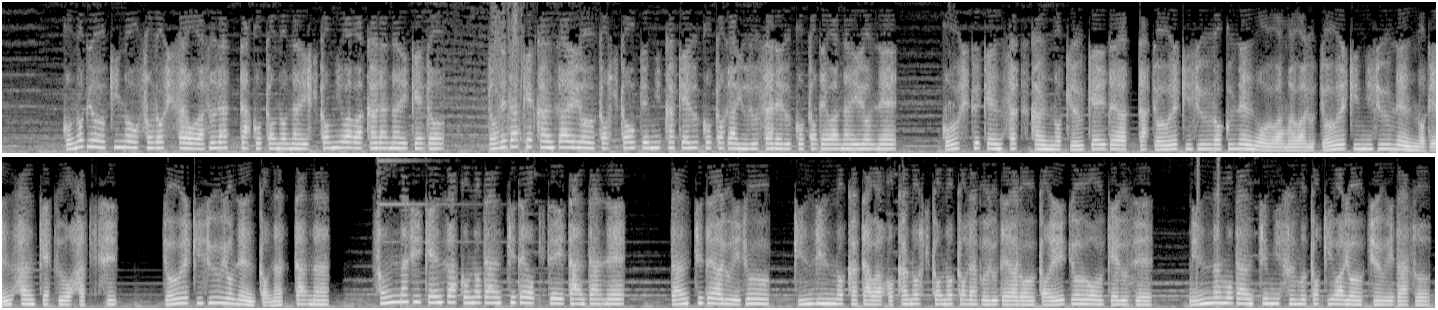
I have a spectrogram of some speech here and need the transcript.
この病気の恐ろしさを患ったことのない人にはわからないけど、どれだけ考えようと人を手にかけることが許されることではないよね。こうして検察官の求刑であった懲役16年を上回る懲役20年の原判決を破棄し、懲役14年となったな。そんな事件がこの団地で起きていたんだね。団地である以上、近隣の方は他の人のトラブルであろうと影響を受けるぜ。みんなも団地に住むときは要注意だぞ。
